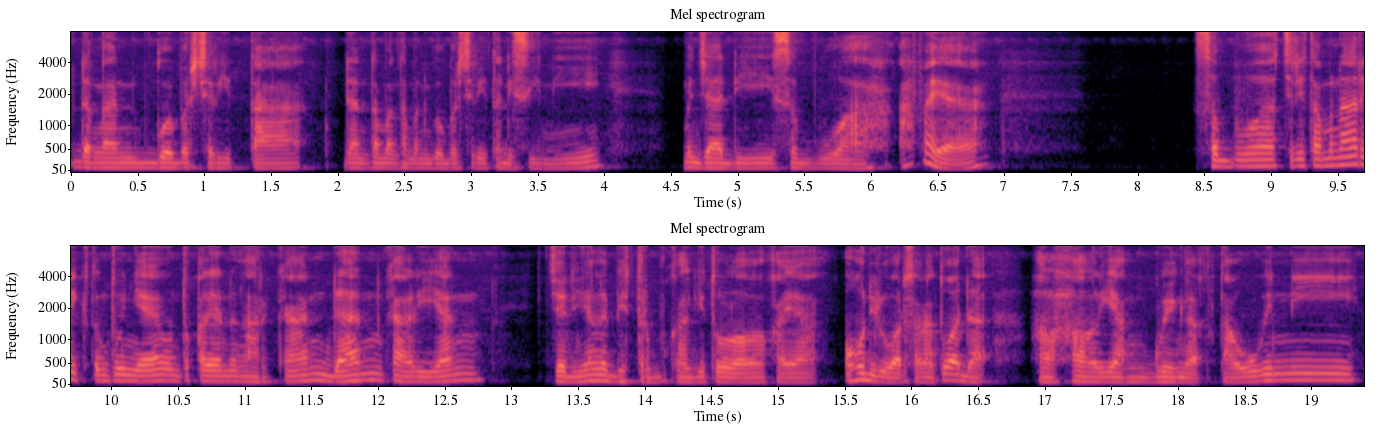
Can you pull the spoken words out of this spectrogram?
dengan gue bercerita dan teman-teman gue bercerita di sini menjadi sebuah apa ya? Sebuah cerita menarik tentunya untuk kalian dengarkan dan kalian jadinya lebih terbuka gitu loh. Kayak oh di luar sana tuh ada hal-hal yang gue nggak tahuin nih.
